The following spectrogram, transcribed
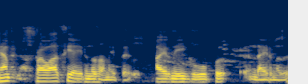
ഞാൻ പ്രവാസിയായിരുന്ന സമയത്ത് ആയിരുന്നു ഈ ഗ്രൂപ്പ് ഉണ്ടായിരുന്നത്.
